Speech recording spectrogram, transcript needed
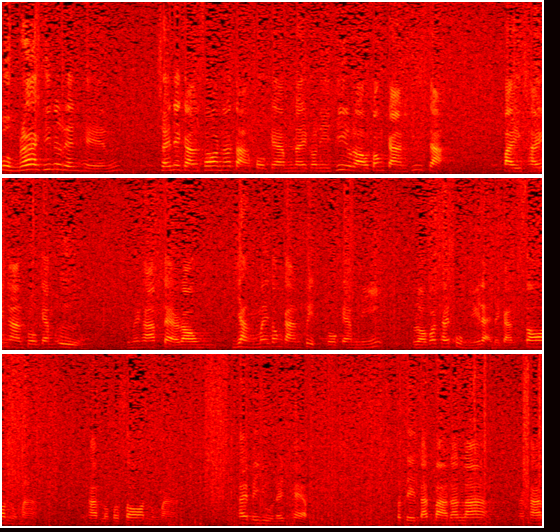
ปุ่มแรกที่นักเรียนเห็น ใช้ในการซ่อนหน้าต่างโปรแกรมในกรณีที่เราต้องการที่จะไปใช้งานโปรแกรมอื่นใช่ไหมครับ แต่เรายังไม่ต้องการปิดโปรแกรมนี้ เราก็ใช้ปุ่มนี้แหละในการซ่อนลงมานะครับเราก็ซ่อนลงมา ให้ไปอยู่ในแถบสเตตัสบาร์ด้านล่างนะครับ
